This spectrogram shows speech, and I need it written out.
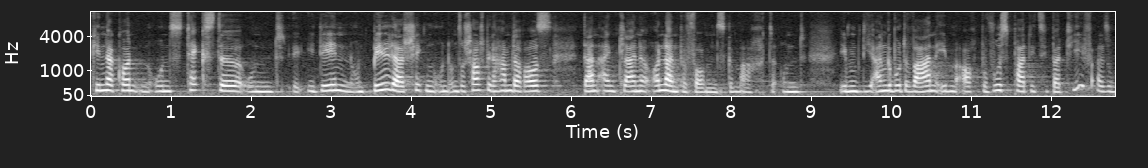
Kinder konnten uns Texte und Ideen und Bilder schicken und unsere Schauspieler haben daraus dann eine kleine Online-Performance gemacht. Und eben die Angebote waren eben auch bewusst partizipativ, also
